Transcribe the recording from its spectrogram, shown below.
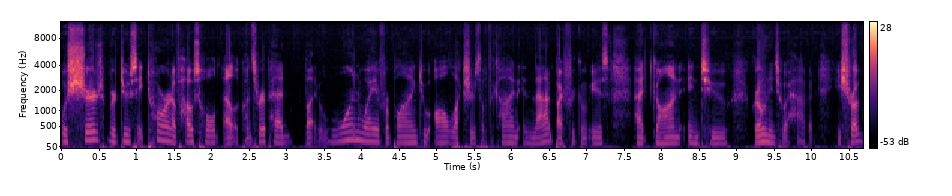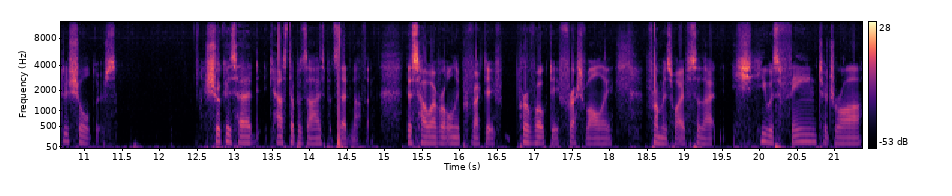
was sure to produce a torrent of household eloquence. Rip had but one way of replying to all lectures of the kind, and that, by frequent use, had gone into, grown into a habit. He shrugged his shoulders shook his head, cast up his eyes, but said nothing. This, however, only provoked a, provoked a fresh volley from his wife, so that he was fain to draw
